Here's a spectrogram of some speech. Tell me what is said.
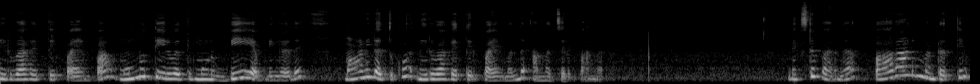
நிர்வாக தீர்ப்பாயம்ப்பா. முந்நூற்றி இருபத்தி மூணு பி அப்படிங்கிறது மாநிலத்துக்கும் நிர்வாக தீர்ப்பாயம் வந்து அமைச்சிருப்பாங்க. நெக்ஸ்ட் பாருங்க. பாராளுமன்றத்தின்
